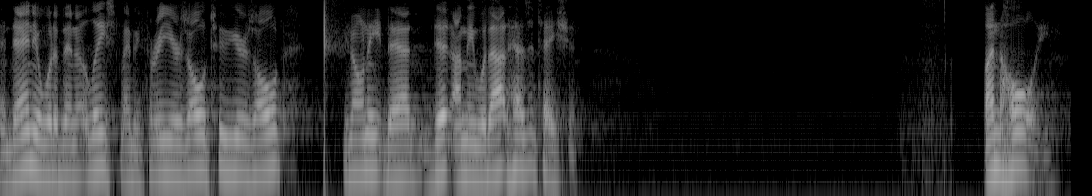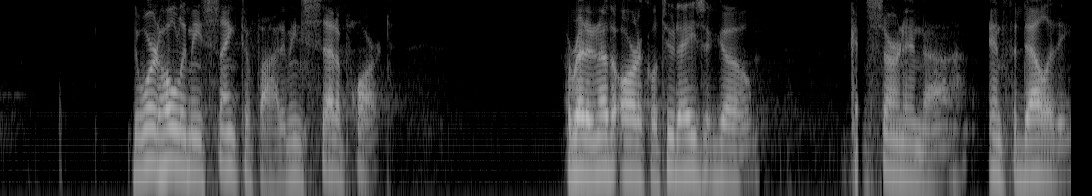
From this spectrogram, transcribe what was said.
And Daniel would have been at least maybe three years old, two years old. You don't eat, Dad. Did, I mean, without hesitation. unholy. The word holy means sanctified, it means set apart. I read another article two days ago concerning uh, infidelity.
